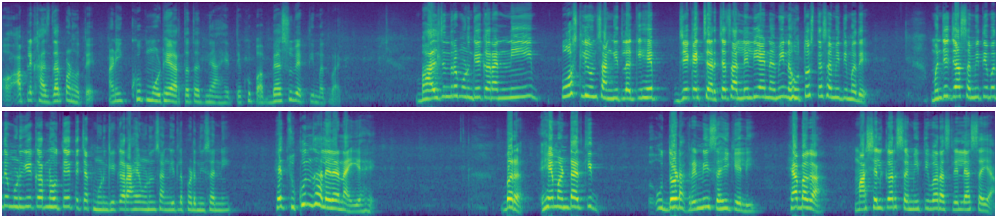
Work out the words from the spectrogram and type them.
आपले खासदार पण होते आणि खूप मोठे अर्थतज्ञ आहेत ते खूप अभ्यासू व्यक्तिमत्व आहेत. भालचंद्र मुणगेकरांनी पोस्ट लिहून सांगितलं की हे जे काही चर्चा चाललेली आहे ना मी नव्हतोच त्या समितीमध्ये. म्हणजे ज्या समितीमध्ये मुणगेकर नव्हते त्याच्यात मुणगेकर आहे म्हणून सांगितलं फडणवीसांनी. हे चुकून झालेलं नाही आहे. बरं हे म्हणतात की उद्धव ठाकरेंनी सही केली. ह्या बघा माशेलकर समितीवर असलेल्या सह्या.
